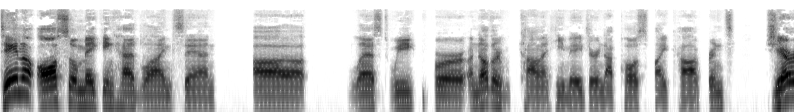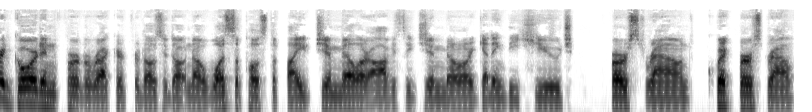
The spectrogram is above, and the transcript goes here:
Dana also making headlines, and uh, last week for another comment he made during that post fight conference. Jared Gordon, for the record, for those who don't know, was supposed to fight Jim Miller. Obviously, Jim Miller getting the huge first round, quick first round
